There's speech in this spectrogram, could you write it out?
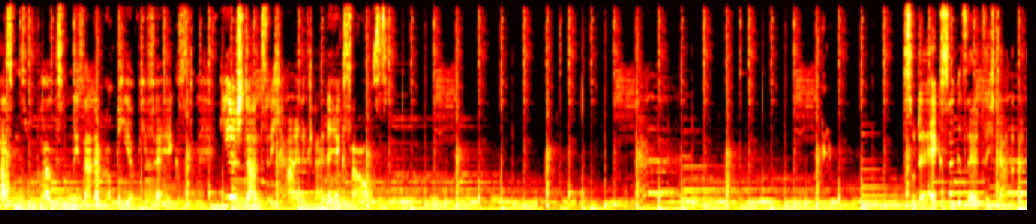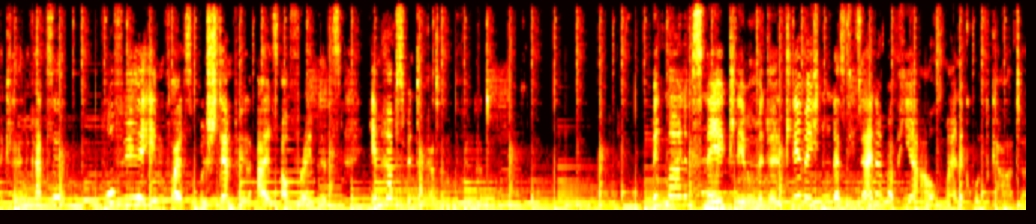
passen super zum Designerpapier wie verhext. Hier stanze ich eine kleine Hexe aus. Zu der Hexe gesellt sich dann eine kleine Katze, wofür ihr ebenfalls sowohl Stempel als auch Framelits im Herbst-Winter-Katalog findet. Mit meinem Snail-Klebemittel klebe ich nun das Designerpapier auf meine Grundkarte.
